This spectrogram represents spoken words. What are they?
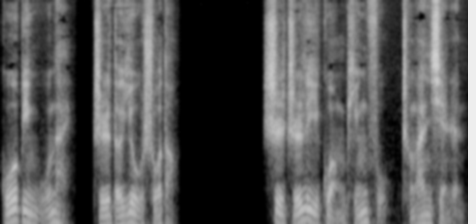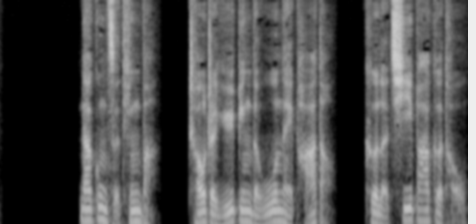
国宾无奈，只得又说道：“是直隶广平府成安县人。”那公子听罢，朝着于兵的屋内爬倒，磕了七八个头，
